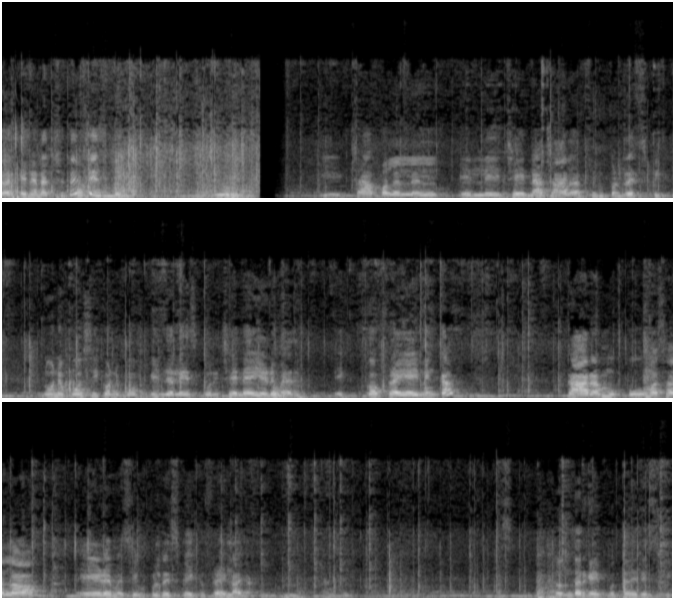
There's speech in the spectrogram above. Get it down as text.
ఎవరికైనా నచ్చితే చేసుకోండి. ఈ చేపలలో వెళ్ళే చైనా చాలా సింపుల్ రెసిపీ నూనె పోసి కొన్ని పోపు గింజలు వేసుకొని చైనా వేయడం అది. ఎక్కువ ఫ్రై అయినాక కారం ఉప్పు మసాలా వేయడమే సింపుల్ రెసిపీ ఎగ్ ఫ్రై లాగా. తొందరగా అయిపోతుంది రెసిపీ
